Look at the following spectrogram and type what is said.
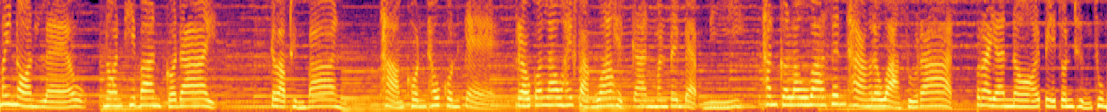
ไม่นอนแล้ว นอนที่บ้านก็ได้ กลับถึงบ้าน ถามคนเท่าคนแก่ เราก็เล่าให้ฟังว่าเหตุการณ์มันเป็นแบบนี้ ท่านก็เล่าว่าเส้นทางระหว่างสุราษฎร์ประยาน้อยไปจนถึงชุม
